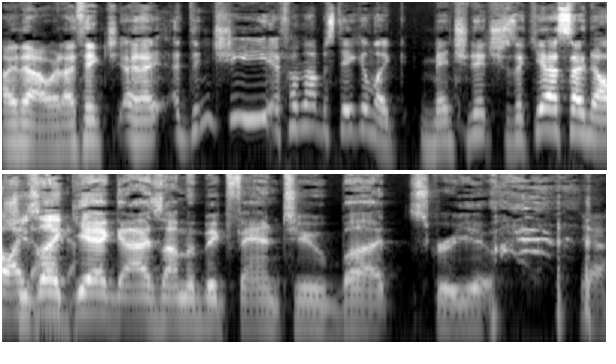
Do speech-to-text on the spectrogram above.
I know, and I think, and I didn't she, if I'm not mistaken, like mention it. She's like, "Yes, I know." I She's know, I like, know." "Yeah, guys, I'm a big fan too, but screw you." yeah."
